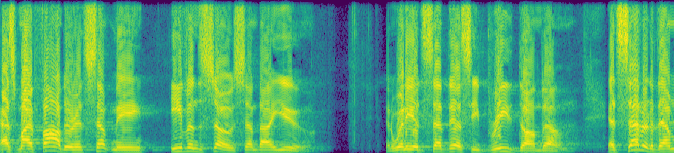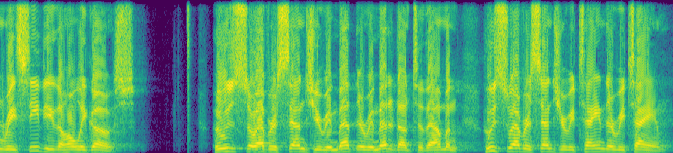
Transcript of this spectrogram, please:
As my Father hath sent me, even so send I you. And when he had said this, he breathed on them and said unto them, Receive ye the Holy Ghost. Whosoever sins you remit, they're remitted unto them, and whosoever sins you retain, they're retained.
